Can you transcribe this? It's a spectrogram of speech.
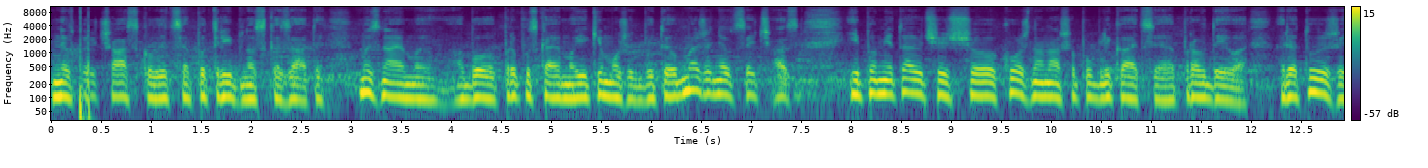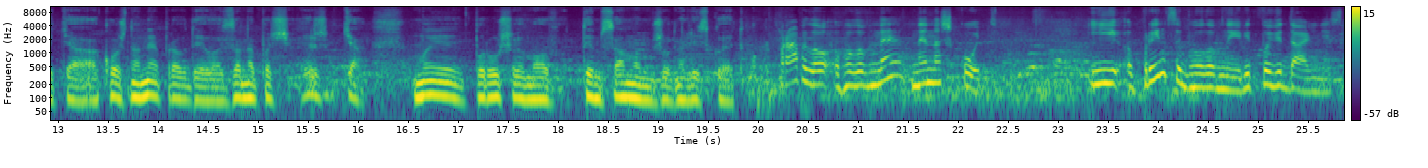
не в той час, коли це потрібно сказати. Ми знаємо або припускаємо, які можуть бути обмеження в цей час. І пам'ятаючи, що кожна наша публікація правдива рятує життя, а кожна неправдива занапащає життя, ми порушуємо тим самим журналістську етику. Правило головне не нашкодь. І принцип головний відповідальність.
